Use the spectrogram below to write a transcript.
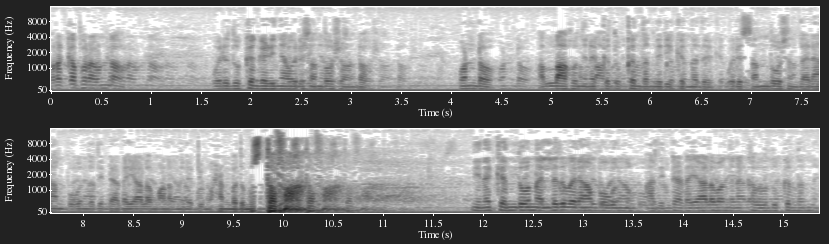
ഉറക്കപ്പുറ ഉണ്ടോ? ഒരു ദുഃഖം കഴിഞ്ഞാൽ ഒരു സന്തോഷം ഉണ്ടോ ഉണ്ടോ അള്ളാഹു നിനക്ക് ദുഃഖം തന്നിരിക്കുന്നത് ഒരു സന്തോഷം തരാൻ പോകുന്നതിന്റെ അടയാളമാണെന്ന് നബി മുഹമ്മദ് മുസ്തഫ. നിനക്ക് എന്തോ നല്ലത് വരാൻ പോകുന്നു. അതിന്റെ അടയാളമാണ് നിനക്കുള്ള ദുഃഖം തന്നെ.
